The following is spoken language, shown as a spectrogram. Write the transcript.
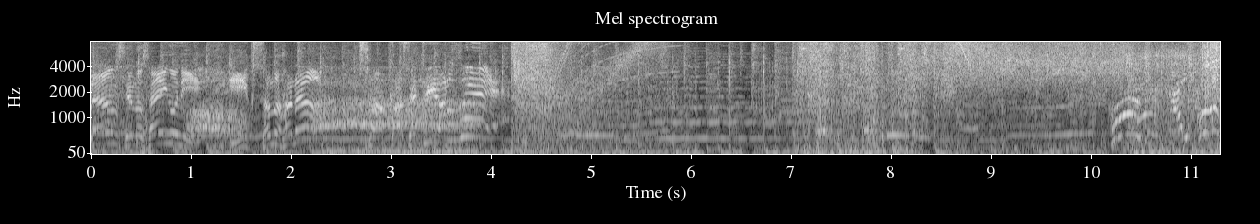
乱世の最後に戦の花咲かせてやるぜ。ホー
